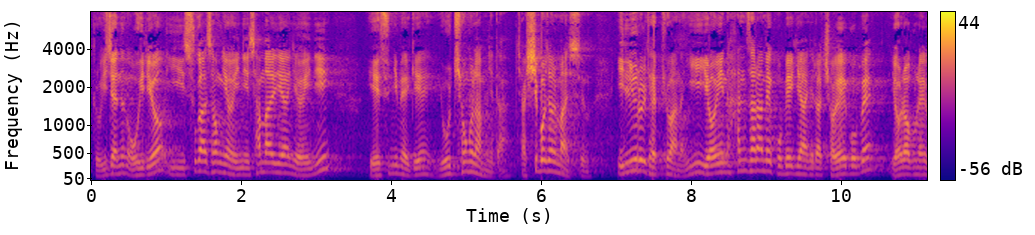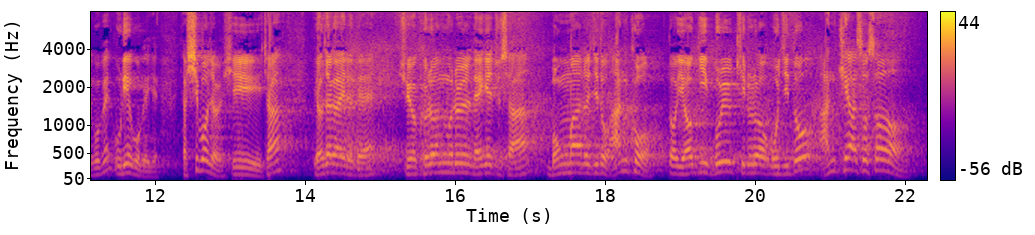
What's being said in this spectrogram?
그리고 이제는 오히려 이 수가성 여인이 사마리안 여인이 예수님에게 요청을 합니다. 자, 15절 말씀. 인류를 대표하는 이 여인 한 사람의 고백이 아니라 저의 고백, 여러분의 고백, 우리의 고백이에요. 자, 15절 시작. 여자가 이르되 주여 그런 물을 내게 주사 목마르지도 않고 또 여기 물 기르러 오지도 않게 하소서.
